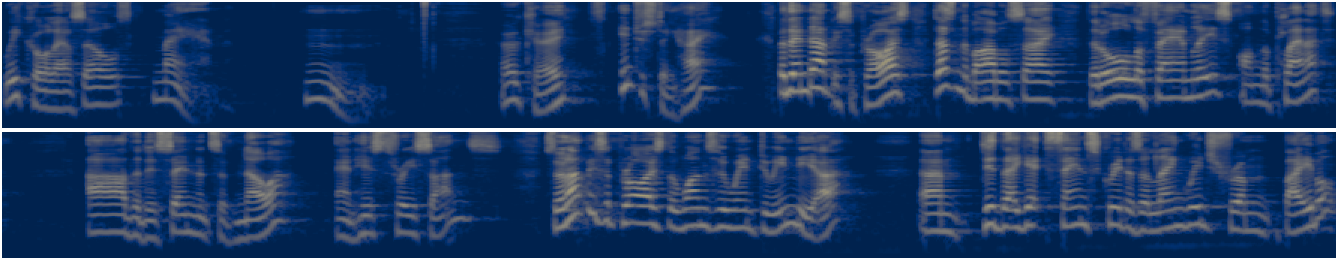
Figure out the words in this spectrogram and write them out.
We call ourselves man. Hmm. Okay, interesting, hey? But then don't be surprised. Doesn't the Bible say that all the families on the planet are the descendants of Noah and his three sons. So don't be surprised the ones who went to India, um, did they get Sanskrit as a language from Babel?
